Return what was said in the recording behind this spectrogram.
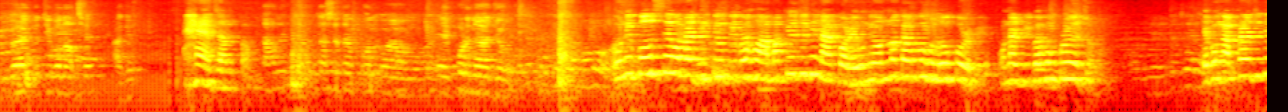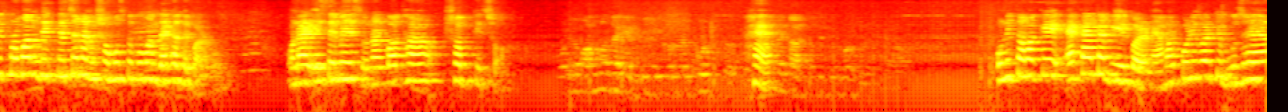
বিবাহিত জীবন আছে আগে? হ্যাঁ জানতাম। উনি বলছে ওনার দ্বিতীয় বিবাহ আমাকেও যদি না করে উনি অন্য কাউকে হলেও করবে। ওনার বিবাহ প্রয়োজন। এবং আপনারা যদি প্রমাণ দেখতে চান আমি সমস্ত প্রমাণ দেখাতে পারব। ওনার এস এম এস ওনার কথা সব কিছু হ্যাঁ। উনি তো আমাকে একা একা বিয়ে করে না আমার পরিবারকে বুঝায়া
